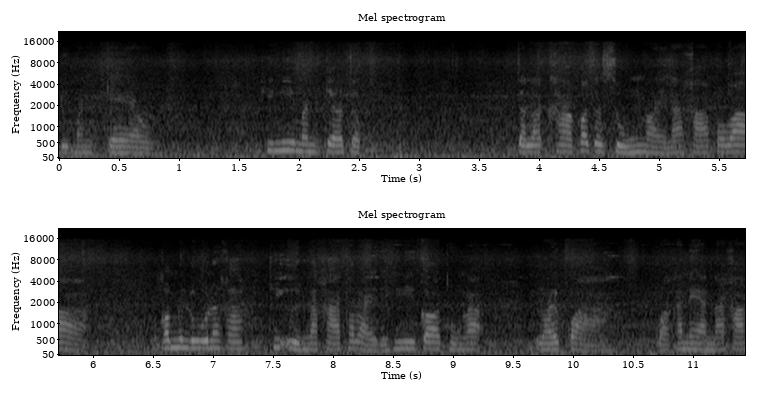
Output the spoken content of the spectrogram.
ดูมันแก้ว ที่นี่มันแก้วจะจะราคาก็จะสูงหน่อยนะคะ เพราะว่าผมก็ไม่รู้นะคะ ที่อื่นราคาเท่าไหร่แต่ที่นี่ก็ถุงละร้อยกว่ากว่าคะแนนนะคะ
